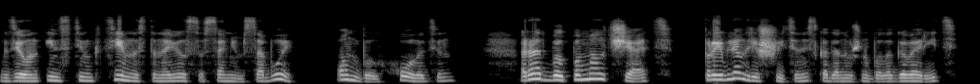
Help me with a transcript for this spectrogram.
где он инстинктивно становился самим собой, он был холоден, рад был помолчать, проявлял решительность, когда нужно было говорить,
